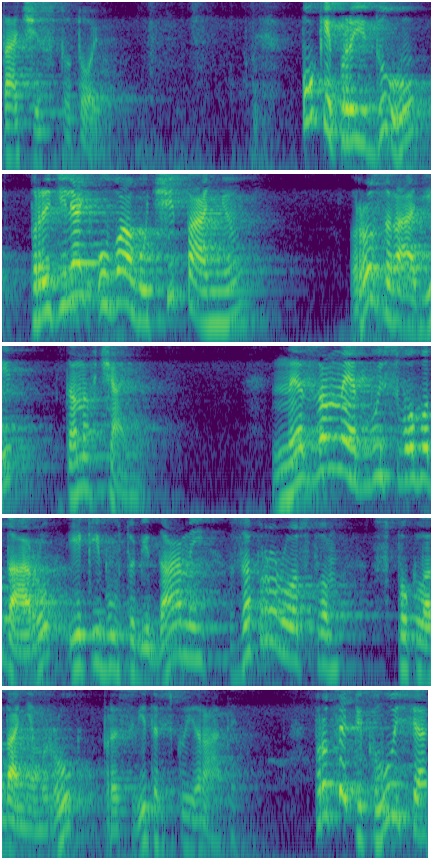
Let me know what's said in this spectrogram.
та чистотою. Поки прийду, приділяй увагу читанню, розраді та навчанню. Не занедбуй свого дару, який був тобі даний за пророцтвом з покладанням рук пресвітерської ради. Про це піклуйся,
